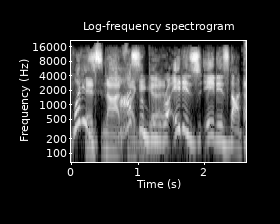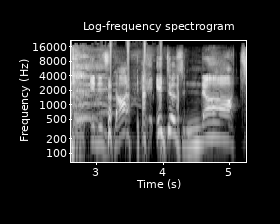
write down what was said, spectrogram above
What is It's not fucking possibly good. wrong? It is. It is not good. It is not. it does not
